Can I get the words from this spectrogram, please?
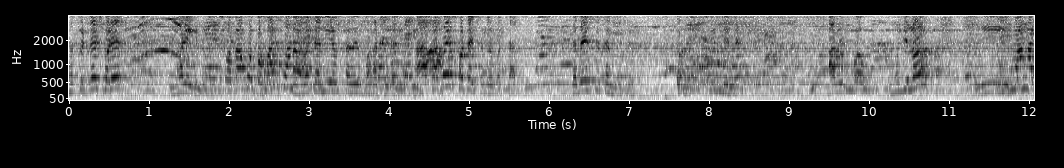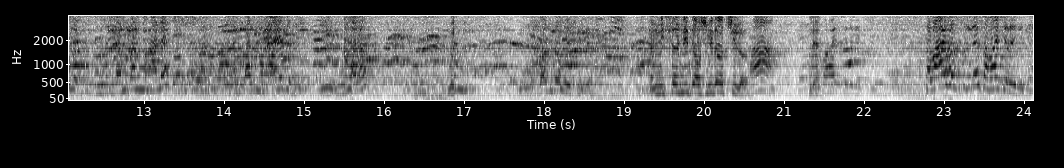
হসপিটালে সরে ভাগে গেল সবাই বাচ্চা বাচ্চা নিয়ে সবাই বাহার চলে গেছে আর সবাই ছোটো ছোটো বাচ্চা আছে। সবাই স্পেশাল হতে কিনলে আগুন মুজলো মাঙালে দমকল মাঙালে দমকল মাঙালে বুঝালো? বন্ধ হয়েছিল। নিঃশ্বাস নিতে অসুবিধা হচ্ছিল? হ্যাঁ সবাই হসপিটালে সবাই চলে গেছে।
